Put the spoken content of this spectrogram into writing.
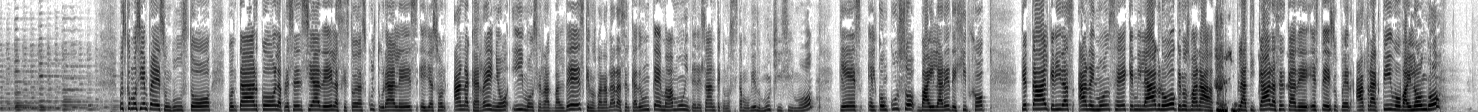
Pues como siempre es un gusto contar con la presencia de las gestoras culturales. Ellas son Ana Carreño y Monserrat Valdés, que nos van a hablar acerca de un tema muy interesante que nos está moviendo muchísimo, que es el concurso Bailaré de Hip Hop. ¿Qué tal, queridas Ana y Monse? Qué milagro que nos van a platicar acerca de este súper atractivo bailongo.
